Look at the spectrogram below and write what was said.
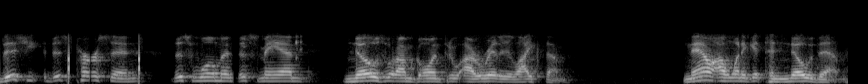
this this person this woman, this man knows what I'm going through. I really like them. Now I want to get to know them.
